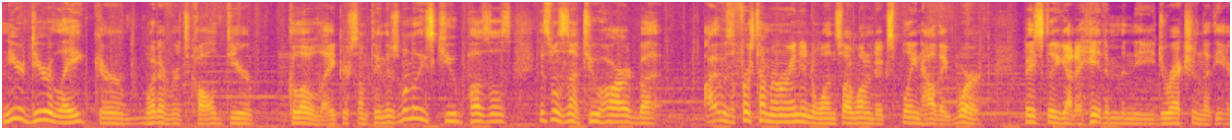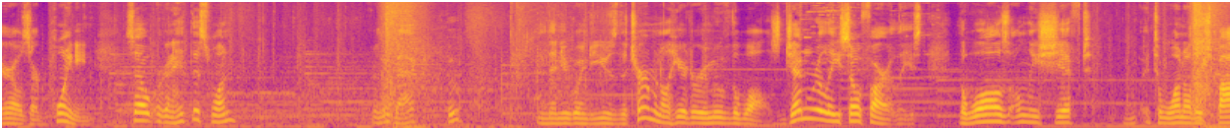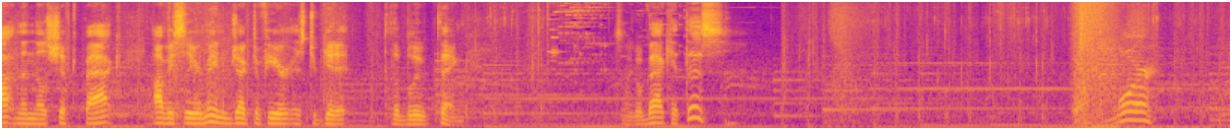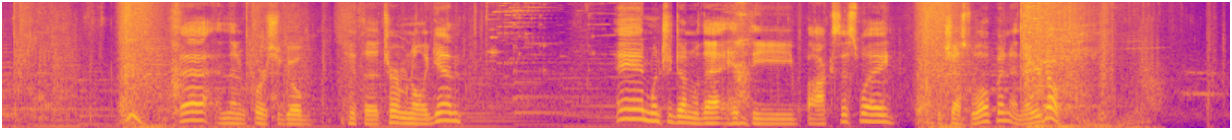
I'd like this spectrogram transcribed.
near Deer Lake or whatever it's called, Deer Glow Lake or something, there's one of these cube puzzles. This one's not too hard, but I, it was the first time I ran into one, so I wanted to explain how they work. Basically, you got to hit them in the direction that the arrows are pointing. So we're going to hit this one from the back, boop, and then you're going to use the terminal here to remove the walls. Generally, so far at least, the walls only shift to one other spot and then they'll shift back. Obviously, your main objective here is to get it to the blue thing. So I go back, hit this. More. Hmm, that, and then of course you go hit the terminal again. And once you're done with that, hit the box this way. The chest will open, and there you go.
